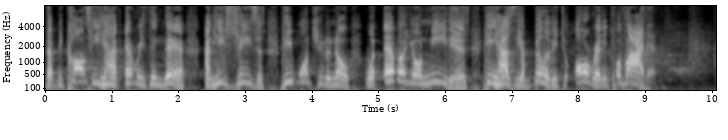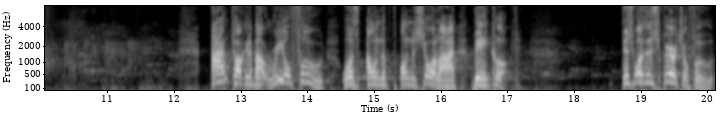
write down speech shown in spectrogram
That because he had everything there and he's Jesus, he wants you to know whatever your need is, he has the ability to already provide it. I'm talking about real food was on the, on the shoreline being cooked. This wasn't spiritual food.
